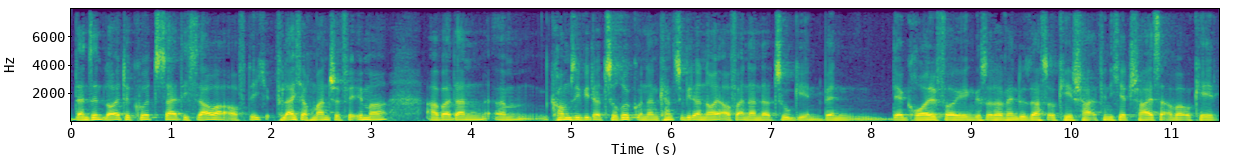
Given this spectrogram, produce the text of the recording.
dann sind Leute kurzzeitig sauer auf dich, vielleicht auch manche für immer, aber dann ähm, kommen sie wieder zurück und dann kannst du wieder neu aufeinander zugehen, wenn der Groll vergegen ist oder wenn du sagst, okay, finde ich jetzt scheiße, aber okay.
